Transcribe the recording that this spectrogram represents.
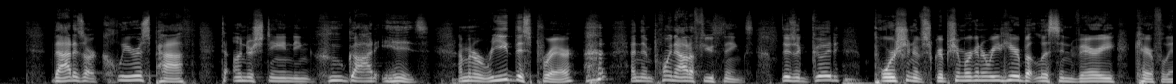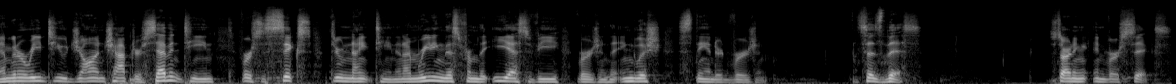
That is our clearest path to understanding who God is. I'm going to read this prayer and then point out a few things. There's a good portion of scripture we're going to read here, but listen very carefully. I'm going to read to you John chapter 17, verses 6 through 19. And I'm reading this from the ESV version, the English Standard Version. It says this, starting in verse 6.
